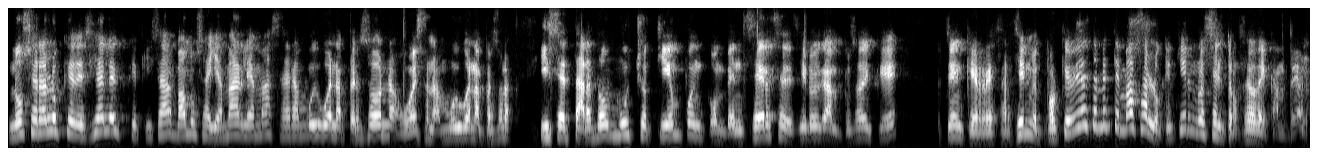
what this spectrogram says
No será lo que decía Alex, que quizá vamos a llamarle a Massa, era muy buena persona o es una muy buena persona y se tardó mucho tiempo en convencerse, decir, oigan, pues ¿sabe qué? Pues tienen que resarcirme, porque evidentemente Massa lo que quiere no es el trofeo de campeón.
